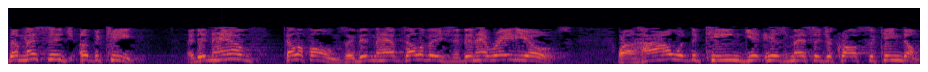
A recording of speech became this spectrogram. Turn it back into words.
the message of the king. They didn't have telephones. They didn't have television. They didn't have radios. Well, how would the king get his message across the kingdom?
